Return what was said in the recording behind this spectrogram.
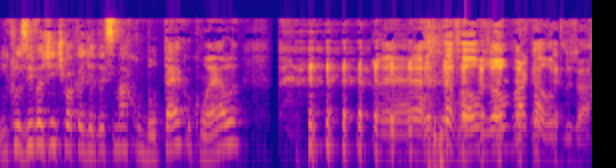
Inclusive, a gente qualquer dia desse marca um boteco com ela. É, vamos, vamos marcar outro já.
